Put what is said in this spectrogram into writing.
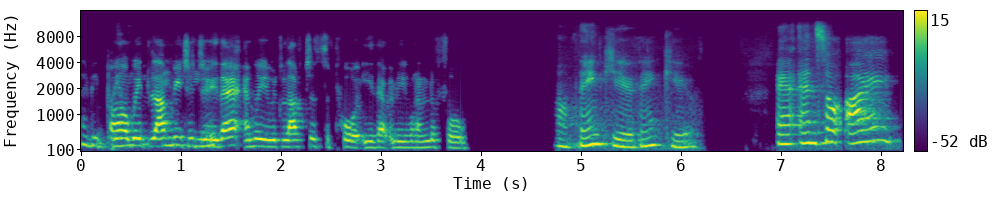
That'd be Oh, we'd love you Thank to do that, and we would love to support you. That would be wonderful. Oh, thank you. Thank you. And, and so I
